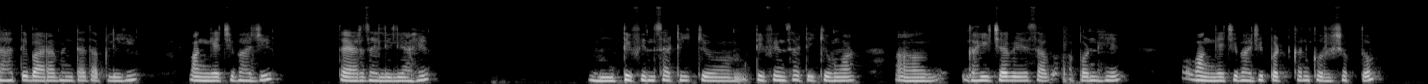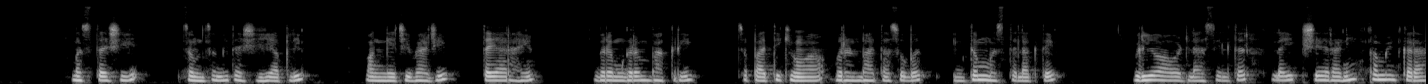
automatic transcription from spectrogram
दहा ते बारा मिनटात आपली ही वांग्याची भाजी तयार झालेली आहे. टिफिनसाठी किंवा टिफिनसाठी किंवा घाईच्या वेळेस आपण हे वांग्याची भाजी पटकन करू शकतो. मस्त अशी चमचमीत अशी ही आपली वांग्याची भाजी तयार आहे. गरम गरम भाकरी चपाती किंवा वरण भातासोबत एकदम मस्त लागते. व्हिडिओ आवडला असेल तर लाईक शेअर आणि कमेंट करा.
